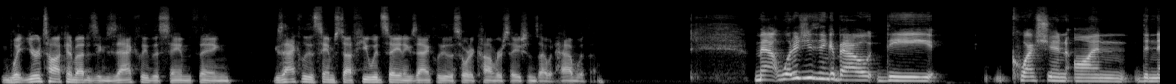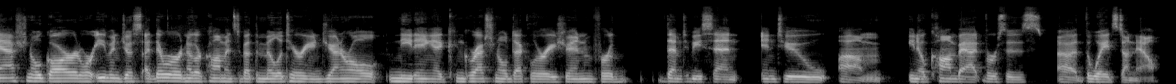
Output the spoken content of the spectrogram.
what you're talking about is exactly the same thing, exactly the same stuff he would say and exactly the sort of conversations I would have with him. Matt, what did you think about the question on the National Guard, or even just there were another comments about the military in general needing a congressional declaration for them to be sent into, um, you know, combat versus uh, the way it's done now?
